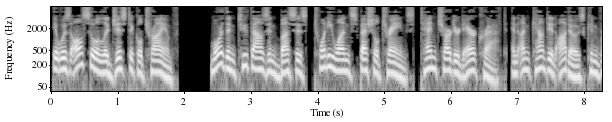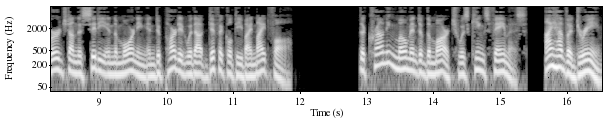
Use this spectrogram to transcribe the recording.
It was also a logistical triumph. More than 2,000 buses, 21 special trains, 10 chartered aircraft, and uncounted autos converged on the city in the morning and departed without difficulty by nightfall. The crowning moment of the march was King's famous, "'I Have a Dream'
